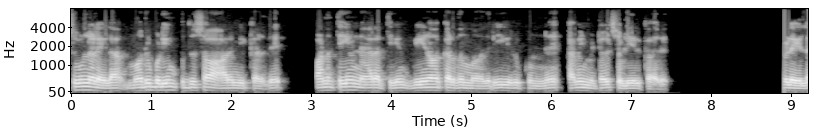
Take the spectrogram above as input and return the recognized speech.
சூழ்நிலையில மறுபடியும் புதுசா ஆரம்பிக்கிறது பணத்தையும் நேரத்தையும் வீணாக்குறது மாதிரி இருக்கும்னு கவின் மிட்டல் சொல்லியிருக்காரு விலையில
